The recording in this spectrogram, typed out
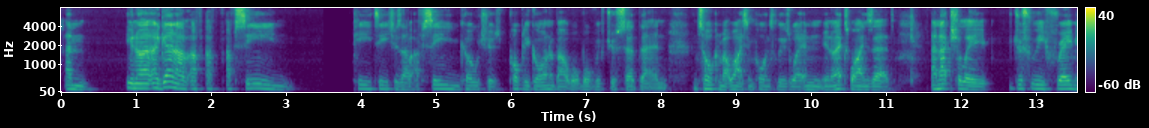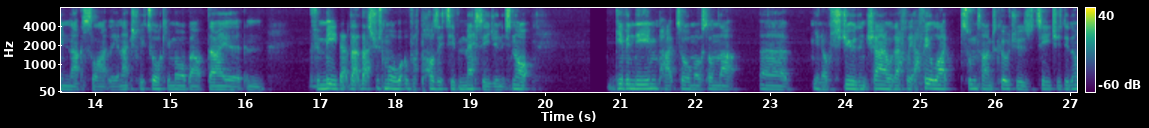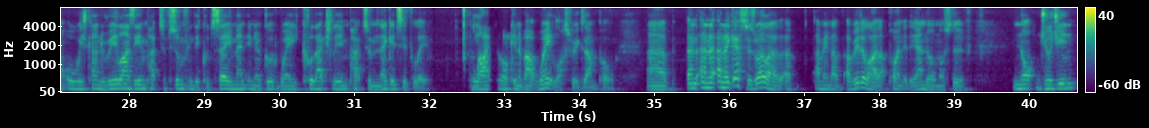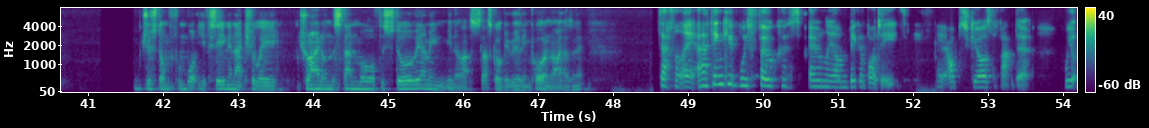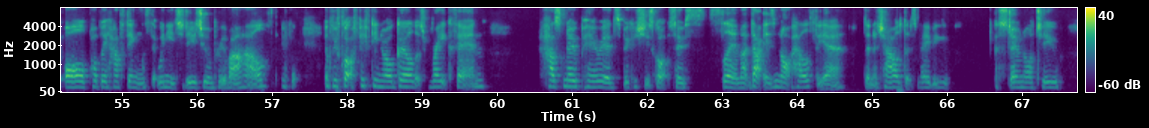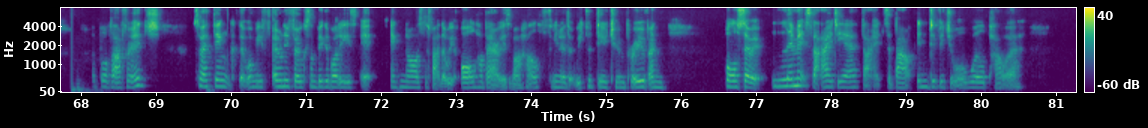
and you know, again, I've I've I've seen PE teachers, I've seen coaches probably go on about what, what we've just said there and, and talking about why it's important to lose weight and you know X, Y, and Z, and actually just reframing that slightly and actually talking more about diet and for me that, that that's just more of a positive message and it's not giving the impact almost on that uh, you know student child athlete. I feel like sometimes coaches teachers they don't always kind of realize the impact of something they could say meant in a good way could actually impact them negatively like talking about weight loss for example. Uh, and, and and i guess as well i, I mean I, I really like that point at the end almost of not judging just on from what you've seen and actually try and understand more of the story i mean you know that's that's got to be really important right hasn't it Definitely. And I think if we focus only on bigger bodies, it obscures the fact that we all probably have things that we need to do to improve our health. If, if we've got a 15 year old girl that's rake thin, has no periods because she's got so slim, like that is not healthier than a child that's maybe a stone or two above average. So I think that when we only focus on bigger bodies, it ignores the fact that we all have areas of our health, you know, that we could do to improve. And also it limits that idea that it's about individual willpower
